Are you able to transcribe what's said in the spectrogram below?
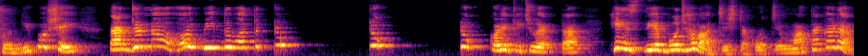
সন্দীপও সেই। তার জন্য ওই বিন্দুমাত্র টুক টুক টুক করে কিছু একটা হেঁস দিয়ে বোঝাবার চেষ্টা করছে। মাথা খারাপ?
